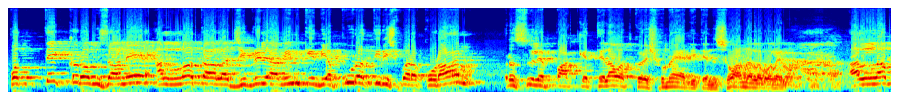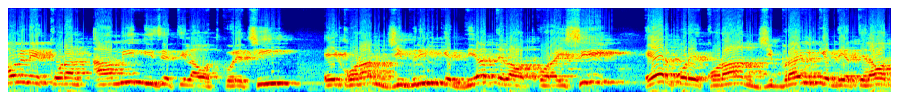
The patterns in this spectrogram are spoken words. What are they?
প্রত্যেক রমজানে আল্লাহ তাআলা জিবরিল আমিনকে দিয়া পুরো তিরিশ পারা কোরআন রসুলের পাককে তেলাওয়াত করে শোনাইয়া দিতেন। সোহান আল্লাহ বলেন। আল্লাহ বলেন, এই কোরআন আমি নিজে তিলাওয়াত করেছি, এই কোরআন জিবরিলকে দিয়া তেলাওয়াত করাইছি। এরপরে কোরআন জিব্রাইলকে দিয়ে তেলাওয়াত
